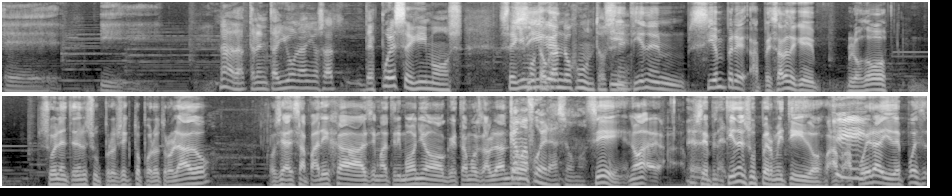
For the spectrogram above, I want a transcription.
eh, y, nada, 31 años después seguimos, seguimos tocando juntos. Y tienen siempre, a pesar de que los dos suelen tener sus proyectos por otro lado. O sea, esa pareja, ese matrimonio que estamos hablando. Cama afuera somos. Sí, no, eh, se, eh, tienen sus permitidos afuera y después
